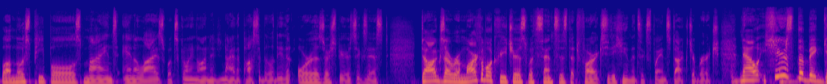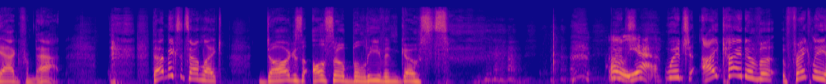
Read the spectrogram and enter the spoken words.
while most people's minds analyze what's going on and deny the possibility that auras or spirits exist. Dogs are remarkable creatures with senses that far exceed humans, explains Dr. Burch. Now, here's the big gag from that. that makes it sound like dogs also believe in ghosts. Oh Which- yeah. Which I kind of, uh, frankly,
